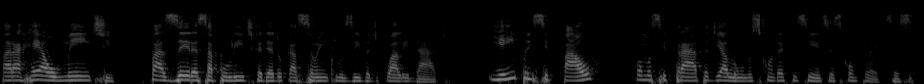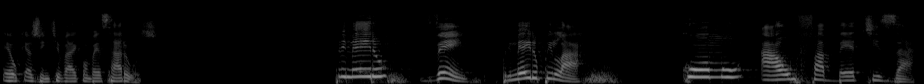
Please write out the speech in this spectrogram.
para realmente fazer essa política de educação inclusiva de qualidade. E, em principal, como se trata de alunos com deficiências complexas. É o que a gente vai conversar hoje. Primeiro, vem, primeiro pilar, como alfabetizar.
